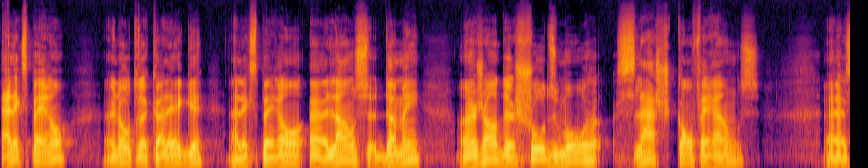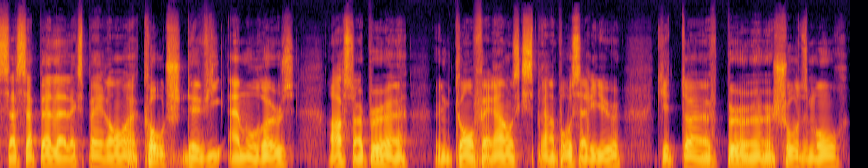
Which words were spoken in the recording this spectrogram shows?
Alex Perron, un autre collègue, Alex Perron, euh, lance demain un genre de show d'humour slash conférence. ça s'appelle Alex Perron, coach de vie amoureuse. Alors, c'est un peu une conférence qui se prend pas au sérieux, qui est un peu un show d'humour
